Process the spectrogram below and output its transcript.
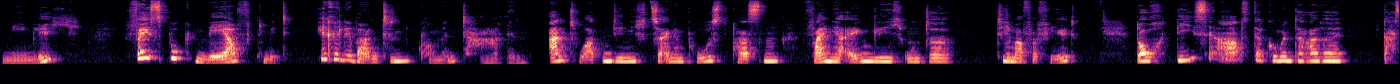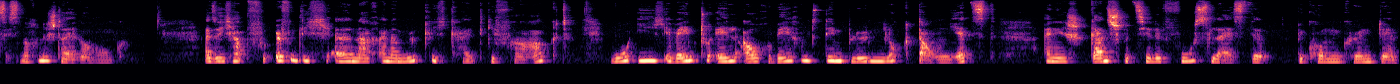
nämlich Facebook nervt mit irrelevanten Kommentaren. Antworten, die nicht zu einem Post passen, fallen ja eigentlich unter Thema verfehlt. Doch diese Art der Kommentare, das ist noch eine Steigerung. Also ich habe öffentlich äh, nach einer Möglichkeit gefragt, wo ich eventuell auch während dem blöden Lockdown jetzt eine ganz spezielle Fußleiste bekommen könnte.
